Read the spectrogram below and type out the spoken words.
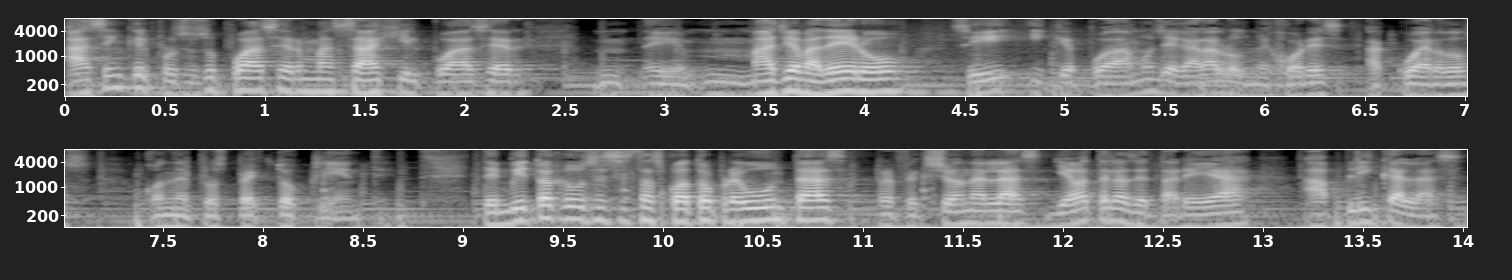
hacen que el proceso pueda ser más ágil, pueda ser mm, eh, más llevadero, ¿sí? Y que podamos llegar a los mejores acuerdos con el prospecto cliente. Te invito a que uses estas cuatro preguntas, reflexionalas, llévatelas de tarea, aplícalas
